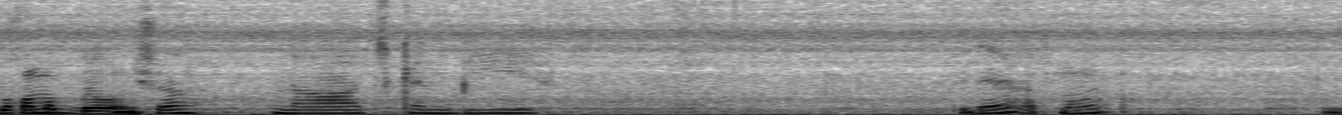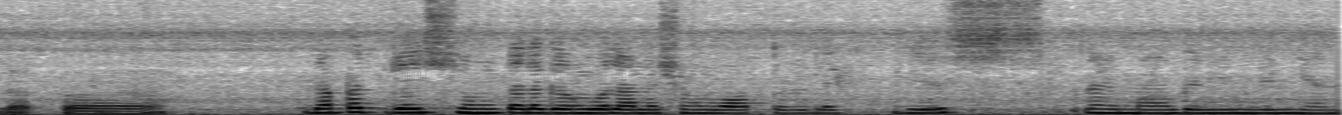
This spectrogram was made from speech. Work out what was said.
Baka mag-brown siya. Nuts can be. Sige, at mo. Pa. Dapat guys, yung talagang wala na siyang water like this. Like mga ganyan-ganyan.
